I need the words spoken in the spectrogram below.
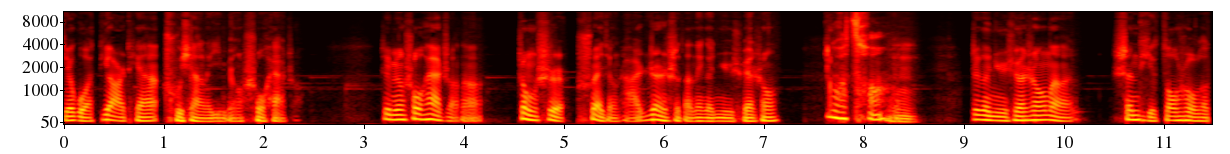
结果第二天出现了一名受害者。这名受害者呢，正是帅警察认识的那个女学生。我操，嗯这个女学生呢，身体遭受了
